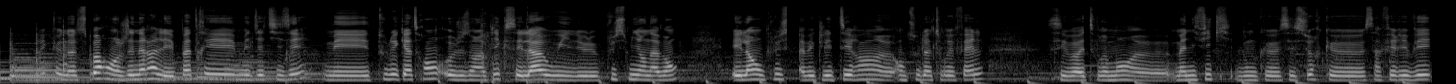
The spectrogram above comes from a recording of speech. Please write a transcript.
C'est vrai que notre sport en général n'est pas très médiatisé, mais tous les 4 ans aux Jeux Olympiques, c'est là où il est le plus mis en avant. Et là en plus, avec les terrains en dessous de la Tour Eiffel, ça va être vraiment euh, magnifique. Donc euh, c'est sûr que ça fait rêver.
